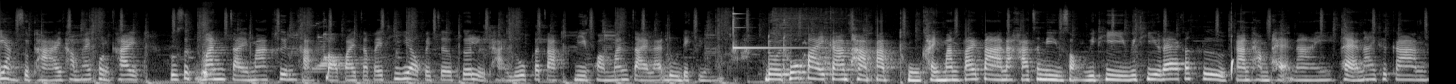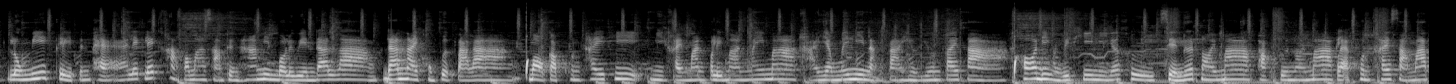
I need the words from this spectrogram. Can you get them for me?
อย่างสุดท้ายทำให้คนไข้ รู้สึกมั่นใจมากขึ้นค่ะ ต่อไปจะไปเที่ยวไปเจอเพื่อนหรือถ่ายรูปก็จะมีความมั่นใจและดูเด็กลงค่ะโดยทั่วไปการผ่าตัดถุงไขมันใต้ตานะคะ จะมีอยู่ 2 วิธี วิธีแรกก็คือการทำแผลใน แผลในคือการลงมีดกรีดเป็นแผลเล็กๆค่ะประมาณ 3-5 มิลบริเวณด้านล่าง ด้านในของเปลือกตาล่าง เหมาะกับคนไข้ที่มีไขมันปริมาณไม่มากค่ะ ยังไม่มีหนังตาเหี่ยวย่นใต้ตา ข้อดีของวิธีนี้ก็คือเสียเลือดน้อยมาก พักฟื้นน้อยมาก และคนไข้สามารถ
